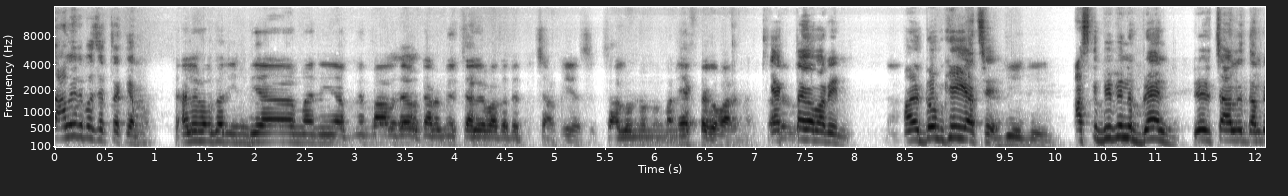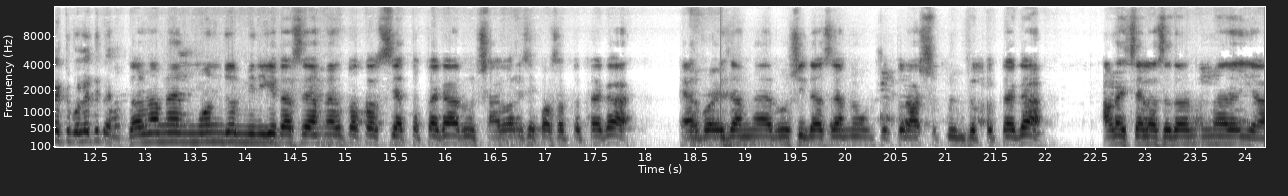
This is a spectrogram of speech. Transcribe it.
চালের বাজারটা কেমন? চালের বাজার ইন্ডিয়া মানে আপনার মাল দেওয়ার কারণে চালের বাজারে চাপে আছে। চাল অন্য মানে এক টাকা বাড়ে না। এক টাকা বাড়েন মানে দম খেয়েই আছে। জি জি। আজকে বিভিন্ন ব্র্যান্ড এর চালের দামটা একটু বলে দিবেন? ধরুন আপনার মঞ্জুর মিনিকেট আছে আপনার কত? ছিয়াত্তর টাকা সাগর আছে পঁচাত্তর টাকা। এরপরে যে আপনার রশিদ আছে আপনার উনসত্তর আটষট্টি উনসত্তর টাকা। আড়াই চাল আছে ধরুন আপনার ইয়া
